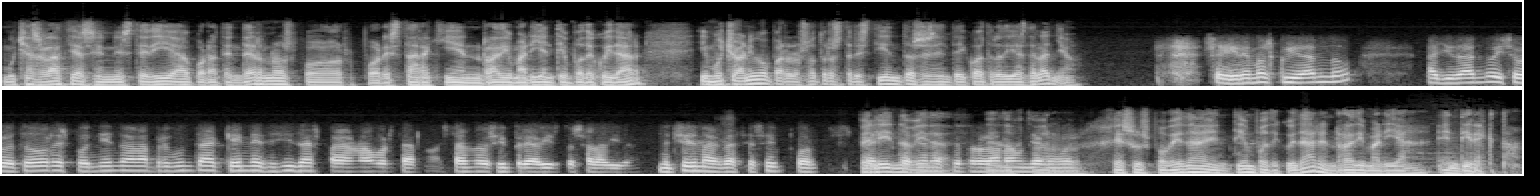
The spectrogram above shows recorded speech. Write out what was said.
muchas gracias en este día por atendernos, por, por estar aquí en Radio María en Tiempo de Cuidar y mucho ánimo para los otros 364 días del año seguiremos cuidando, ayudando y sobre todo respondiendo a la pregunta ¿qué necesitas para no abortar? Estando siempre abiertos a la vida. Muchísimas gracias ¿eh? por Feliz Navidad. Este programa un día como Jesús Poveda en Tiempo de Cuidar en Radio María en directo.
